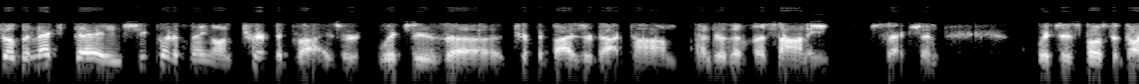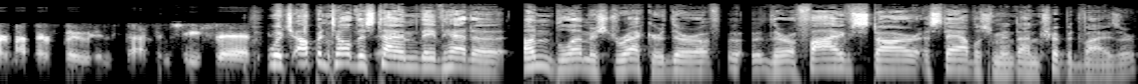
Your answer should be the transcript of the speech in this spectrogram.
so the next day, she put a thing on TripAdvisor, which is uh, TripAdvisor.com, under the Vasani section, which is supposed to talk about their food and stuff. And she said, Which up until this time they've had a unblemished record. They're a they're a five star establishment on TripAdvisor.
